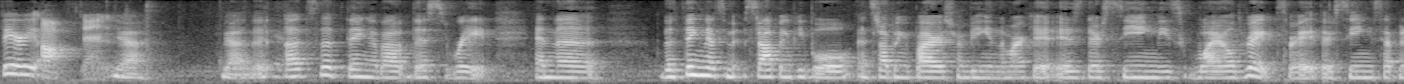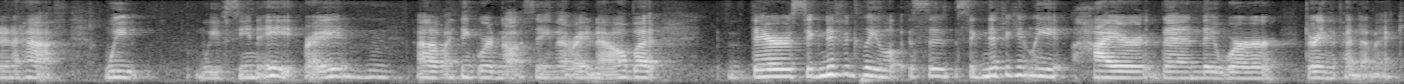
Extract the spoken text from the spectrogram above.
very often. Yeah, yeah. th- That's the thing about this rate, and the the thing that's stopping people and stopping buyers from being in the market is they're seeing these wild rates, right? They're seeing seven and a half. We we've seen eight, right? Um, I think we're not seeing that right now, but they're significantly significantly higher than they were during the pandemic.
